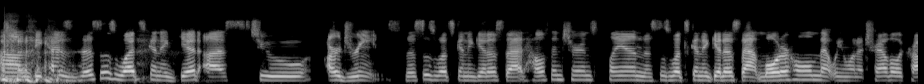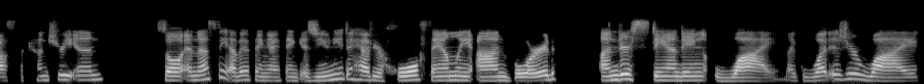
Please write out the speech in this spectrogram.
um, because this is what's going to get us to our dreams. This is what's going to get us that health insurance plan. This is what's going to get us that motor home that we want to travel across the country in. So and that's the other thing i think is you need to have your whole family on board understanding why. Like what is your why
